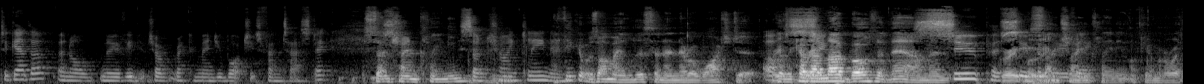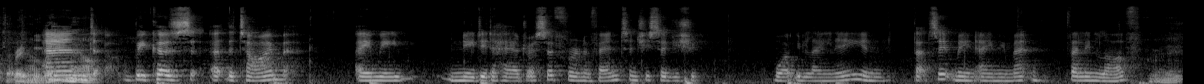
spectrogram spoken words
together, an old movie which I recommend you watch. It's fantastic. Sunshine cleaning. Sunshine Cleaning. I think it was on my list and I never watched it Oh, because because I love both of them. And super, Great super movie. Sunshine movie. cleaning. Okay, I'm gonna write that Great down. movie. And now. because at the time, Amy needed a hairdresser for an event, and she said you should work with Lainey, and that's it. Me and Amy met and fell in love, Right.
